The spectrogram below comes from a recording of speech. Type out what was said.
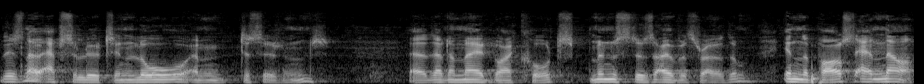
There's no absolute in law and decisions uh, that are made by courts. Ministers overthrow them in the past and now.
